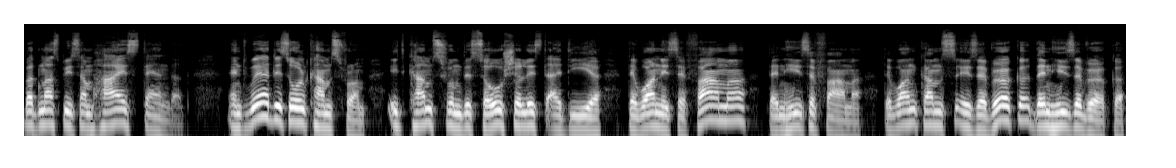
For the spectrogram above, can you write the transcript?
but must be some high standard. And where this all comes from? It comes from the socialist idea. The one is a farmer, then he's a farmer. The one comes is a worker, then he's a worker.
